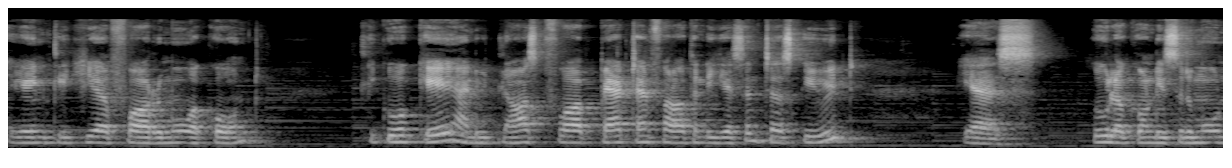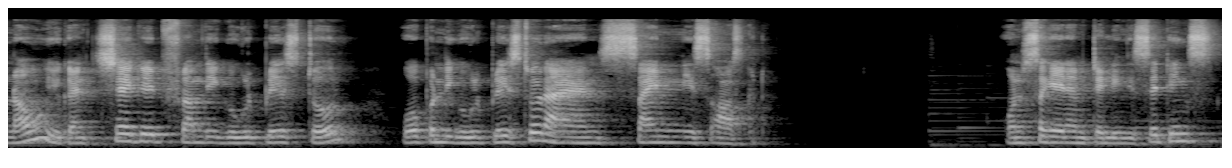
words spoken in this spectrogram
Again click here for remove account click ok and it will ask for pattern for authentication. Just give it. Yes. Google account is removed now. You can check it from the google play store. Open the google play store and sign in is asked. Once again i'm telling the settings.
